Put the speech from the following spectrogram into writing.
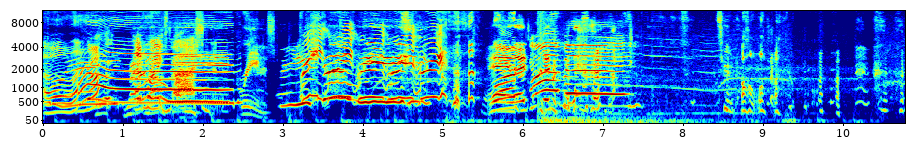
Oh, Red, right. red, God. greens. Hey, We're let's just- coming! Dude, all of us.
